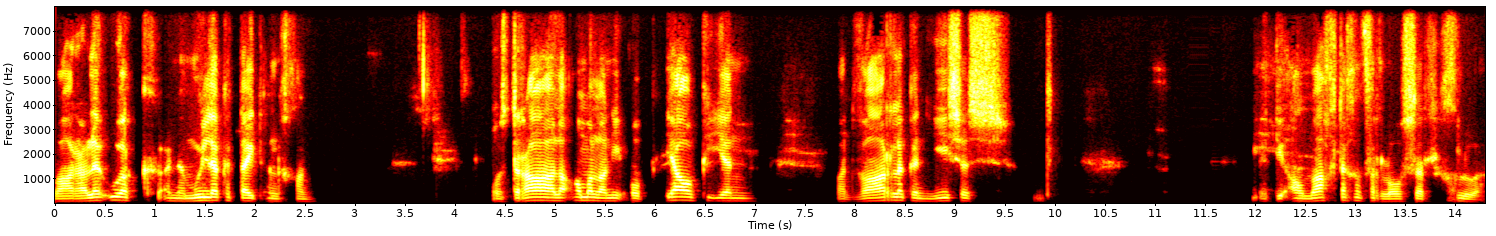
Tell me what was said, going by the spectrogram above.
waar hulle ook in 'n moeilike tyd ingaan. Ons dra hulle almal aan U op, elkeen wat waarlik in Jesus met die almagtige verlosser glo.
